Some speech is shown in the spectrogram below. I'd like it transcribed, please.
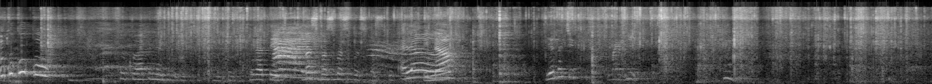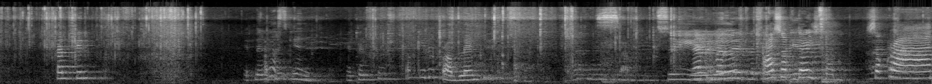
Kukukuku. Kila take. Bas, bas, bas, bas, bas. Hello. Enough. Yan la, chip. Can't feel. Aras, yan. Okay, no problem. See you. Ah, drinks man. Sokran.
